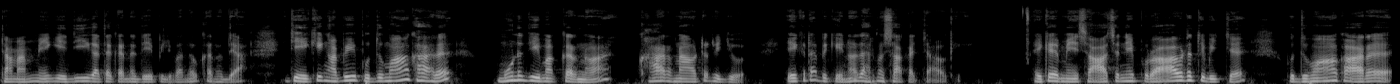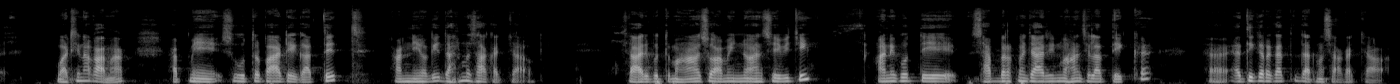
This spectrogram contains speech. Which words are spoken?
Taman මේ ගෙදී ගත කරන දේ පිළිබඳව කරන දෙයක්. ඉතින් ඒකෙන් අපි පුදුමාකාර මුණ දීමක් කරනවා කාරණාවට ඍජුව. ඒකට අපි කියනවා ධර්ම සාකච්ඡාව කියලා. ඒක මේ ශාසනය පුරාවට තිබිච්ච පුදුමාකාර වටිනාකමක් අපි මේ සූත්‍ර පාඨය ගත්තෙත් අන්නේ වගේ ධර්ම සාකච්ඡාවක. සාරිපුත්ත මහා ස්වාමීන් වහන්සේ විසින් අනිකුත් ඒ සබ්‍රක්‍මචාරින් වහන්සේලාත් එක්ක ඇති කරගත්ත ධර්ම සාකච්ඡාවක්.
